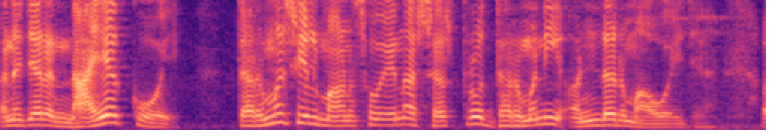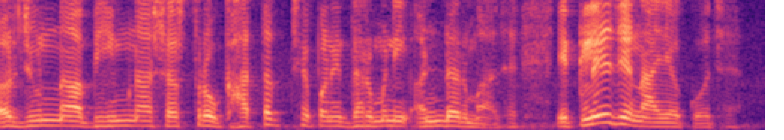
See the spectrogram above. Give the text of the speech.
અને જ્યારે નાયક હોય ધર્મશીલ માણસો એના શસ્ત્રો ધર્મની અંડરમાં હોય છે. અર્જુનના ભીમના શસ્ત્રો ઘાતક છે, પણ એ ધર્મની અંડરમાં છે. એટલે જ એ નાયકો છે.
